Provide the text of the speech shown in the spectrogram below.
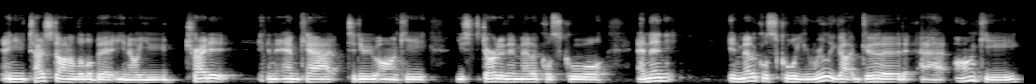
and you touched on a little bit, you know, you tried it in MCAT to do Anki, you started in medical school, and then in medical school, you really got good at Anki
